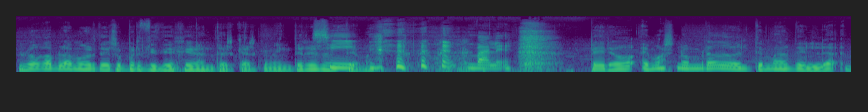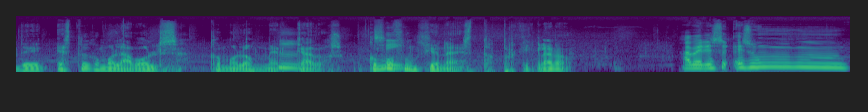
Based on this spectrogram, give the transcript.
Luego hablamos de superficies gigantescas, que me interesa el tema. vale. Pero hemos nombrado el tema de, esto como la bolsa, como los mm. mercados. ¿Cómo funciona esto? Porque claro... A ver, es, es, un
